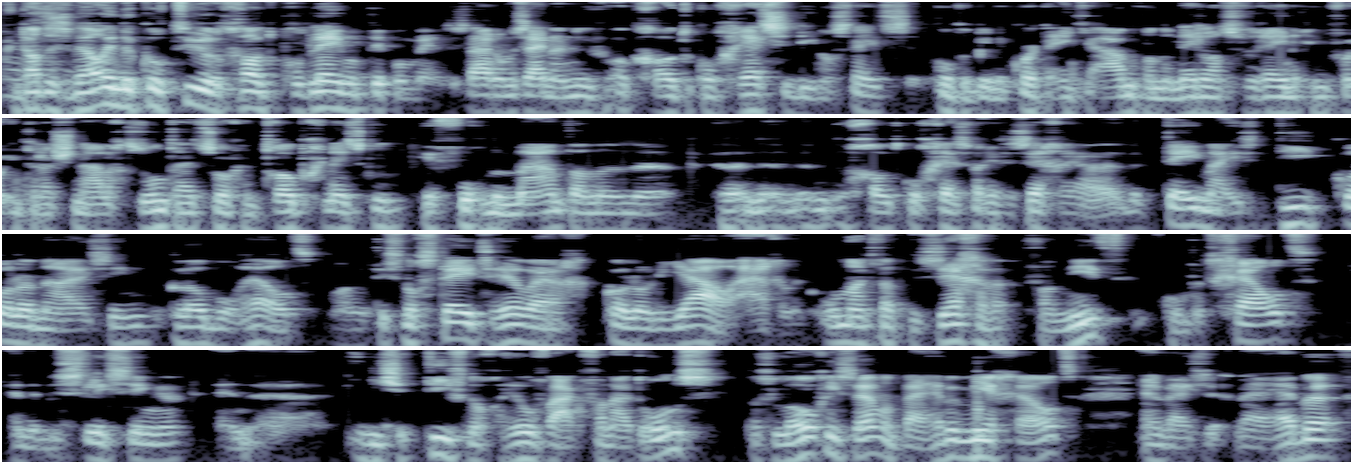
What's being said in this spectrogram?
En dat is wel in de cultuur het grote probleem op dit moment. Dus daarom zijn er nu ook grote congressen die nog steeds. Er komt er binnenkort eentje aan van de Nederlandse Vereniging voor Internationale Gezondheidszorg en Tropengeneeskunde. Heeft volgende maand dan een, eh, een, een, een, groot congres waarin ze zeggen: ja, het thema is decolonizing global health. Want het is nog steeds heel erg koloniaal eigenlijk. Ondanks dat we zeggen van niet, komt het geld en de beslissingen en uh, initiatief nog heel vaak vanuit ons. Dat is logisch, hè, want wij hebben meer geld en wij, wij hebben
